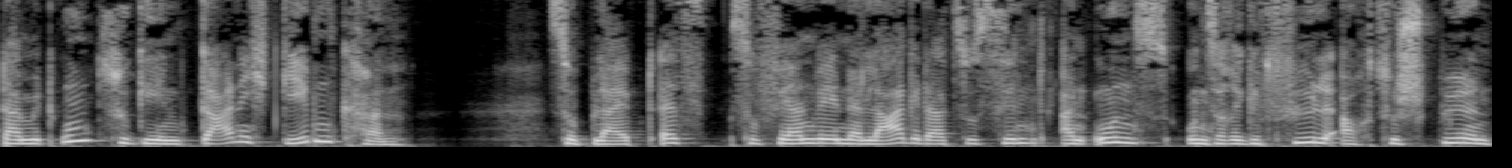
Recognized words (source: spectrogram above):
damit umzugehen, gar nicht geben kann. So bleibt es, sofern wir in der Lage dazu sind, an uns unsere Gefühle auch zu spüren,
